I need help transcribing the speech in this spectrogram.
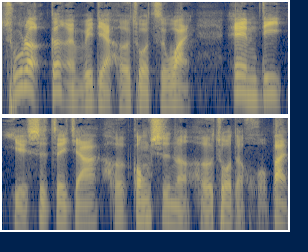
除了跟 NVIDIA 合作之外，AMD 也是这家合公司呢合作的伙伴。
